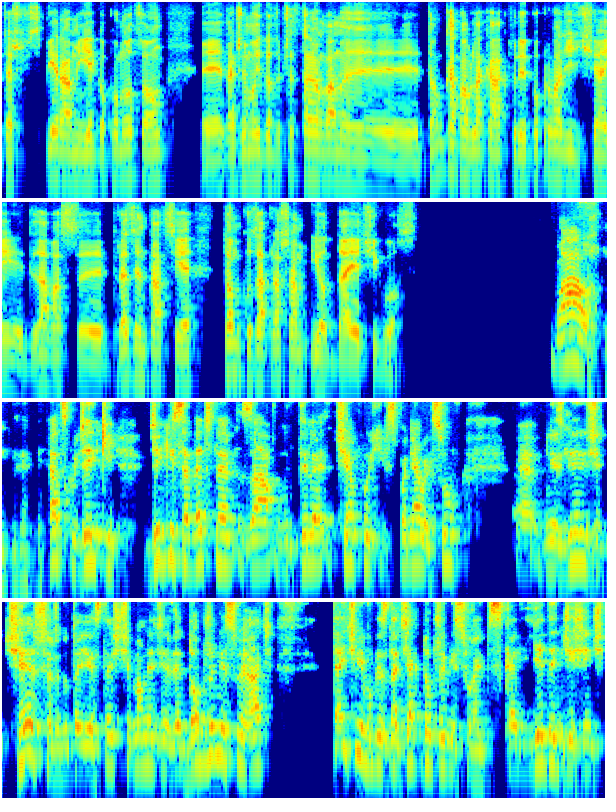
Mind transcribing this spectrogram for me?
też wspieram jego pomocą. Y, Także moi drodzy, przedstawiam Wam y, Tomka Pawlaka, który poprowadzi dzisiaj dla Was prezentację. Tomku, zapraszam i oddaję Ci głos. Wow, Jacku, dzięki, dzięki serdeczne za tyle ciepłych i wspaniałych słów. E, Niezmiernie się cieszę, że tutaj jesteście. Mam nadzieję, że dobrze mnie słychać. Dajcie mi w ogóle znać, jak dobrze mnie słychać w skali 1-10.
